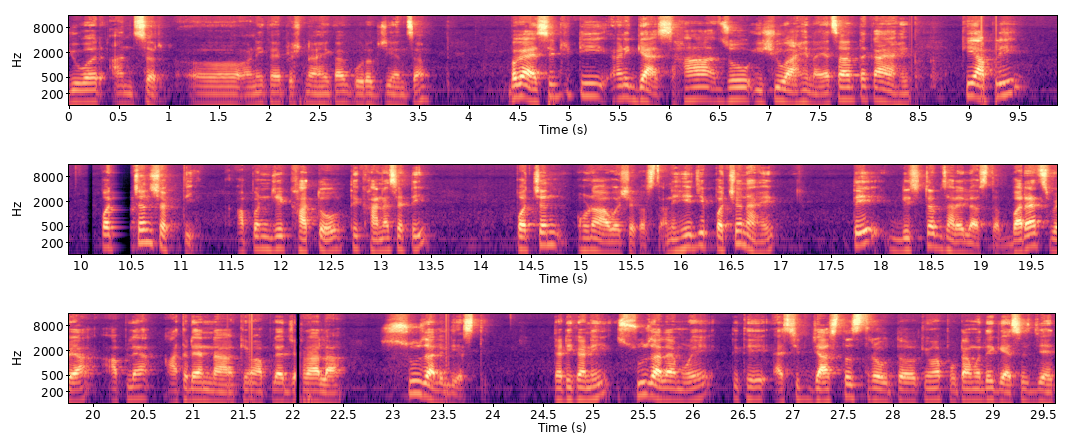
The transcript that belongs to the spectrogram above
युअर आन्सर. आणि काय प्रश्न आहे का गोरखजी यांचा? बघा ॲसिडिटी आणि गॅस हा जो इश्यू आहे ना याचा अर्थ काय आहे? की आपली पचनशक्ती आपण जे खातो ते खाण्यासाठी पचन होणं आवश्यक असतं. आणि हे जे पचन आहे ते डिस्टर्ब झालेलं असतं. बऱ्याच वेळा आपल्या आतड्यांना किंवा आपल्या जठराला सूज आलेली असते. त्या ठिकाणी सूज आल्यामुळे तिथे ॲसिड जास्त स्त्रवतं किंवा पोटामध्ये गॅसेस जे आहेत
